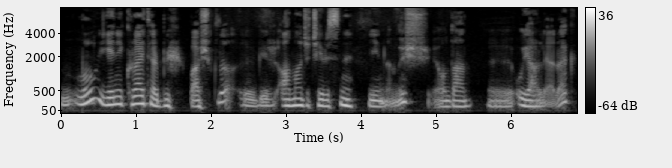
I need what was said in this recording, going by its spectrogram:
mu Yeni Kreiterbüch başlıklı e, bir Almanca çevirisini yayınlamış. Ondan e, uyarlayarak.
